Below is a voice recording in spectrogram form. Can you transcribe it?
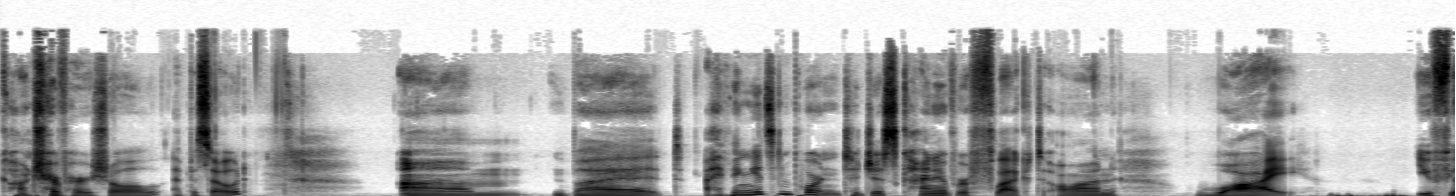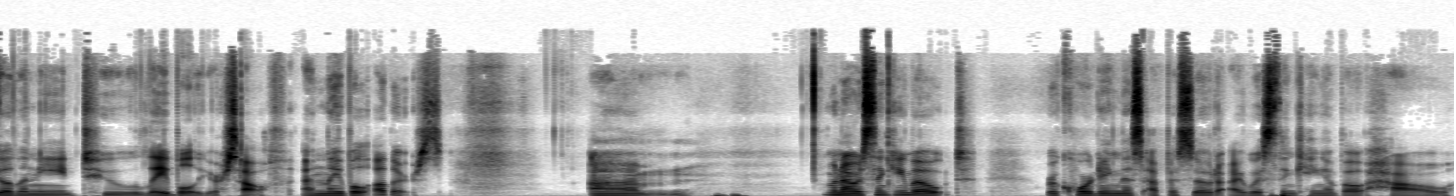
controversial episode. Um, but I think it's important to just kind of reflect on why you feel the need to label yourself and label others. Um, when I was thinking about recording this episode, I was thinking about how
